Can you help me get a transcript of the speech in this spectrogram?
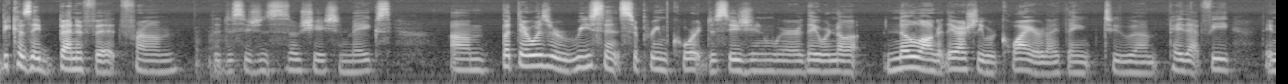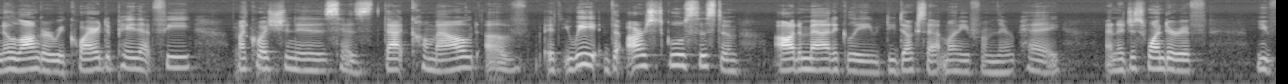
because they benefit from the decisions the association makes. Um, But there was a recent Supreme Court decision where they were no, no longer, they're actually required, I think, to um, pay that fee. They no longer are required to pay that fee. My question is, has that come out of, it- we, the- our school system automatically deducts that money from their pay. And I just wonder if you've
